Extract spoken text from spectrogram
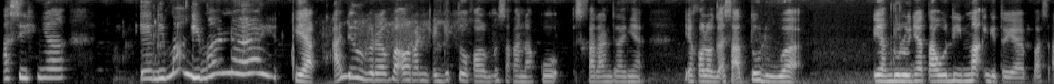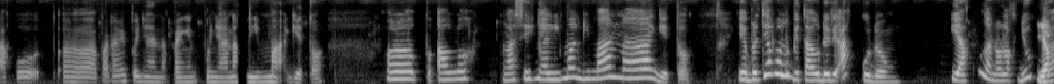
kasihnya eh lima gimana? Ya ada beberapa orang kayak gitu. Kalau misalkan aku sekarang tanya, ya kalau nggak satu dua, yang dulunya tahu lima gitu ya pas aku uh, apa namanya punya anak pengen punya anak lima gitu kalau Allah ngasihnya lima gimana gitu. Ya berarti apa lebih tahu dari aku dong. Ya aku nggak nolak juga. Yep.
